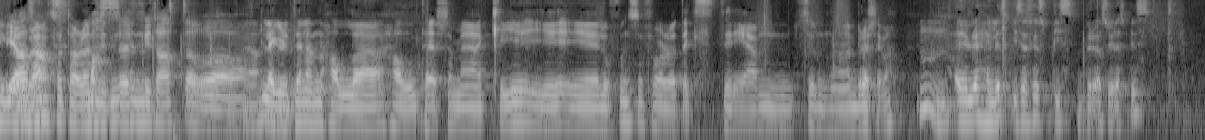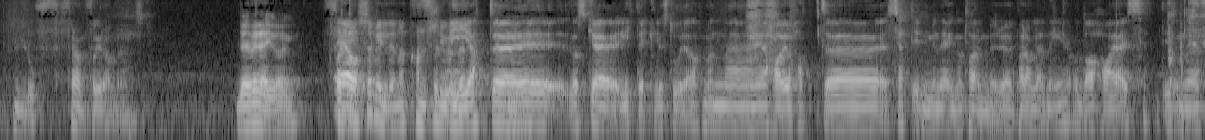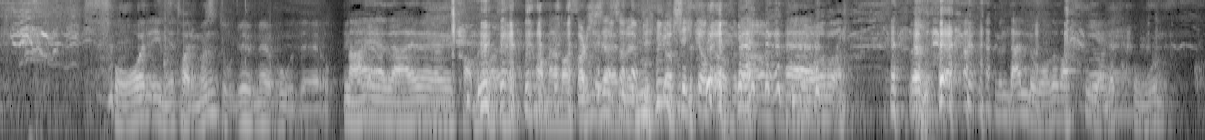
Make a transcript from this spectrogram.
Ja, sant. så tar du en Masse liten fytater og Ja. Legger du til en halv, halv teskje med kli i, i loffen, så får du et ekstremt sunn eh, brødskive. Mm. Jeg ville heller, hvis jeg skulle spist brød, så ville jeg spist loff framfor grovbrød. Det vil jeg òg. Jeg er også ville nok kanskje Fordi at uh, Nå skal jeg Litt ekkel historie, da. Men uh, jeg har jo hatt uh, sett inni mine egne tarmer et par anledninger. Og da har jeg sett i sånne sår inni tarmen. Sto du med hodet oppi Nei, det er kamera- kamerabasert. Har du ikke sett sånne dykkerkikkerter? Altså, det har? Men der lå det da hele korn,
